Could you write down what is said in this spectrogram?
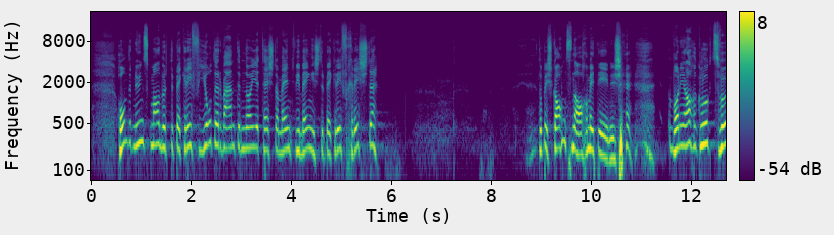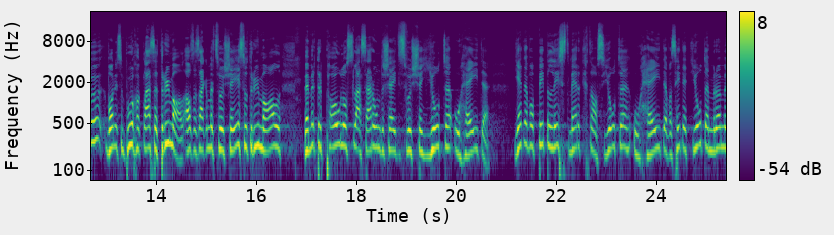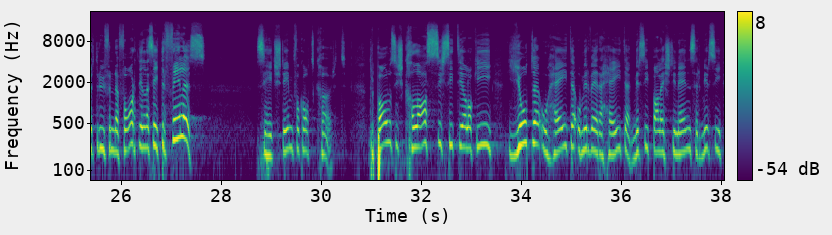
190 Mal wird der Begriff Jude erwähnt im Neuen Testament. Wie manchmal ist der Begriff Christen? Du bist ganz nach mit ihnen. Als ich nachher geschaut zwei, als ich im Buch gelesen habe, dreimal. Also sagen wir zwischen Jesu dreimal. Wenn wir den Paulus lesen, er unterscheidet zwischen Juden und Heiden. Jeder, der die Bibel liest, merkt das. Juden und Heiden. Was hat die Juden im Römer 3 für einen Vorteil? Sagt er vieles. Sie haben die Stimme von Gott gehört. Der Paulus ist klassisch seine Theologie. Juden und Heiden. Und wir wären Heiden. Wir sind Palästinenser. Wir, sind,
